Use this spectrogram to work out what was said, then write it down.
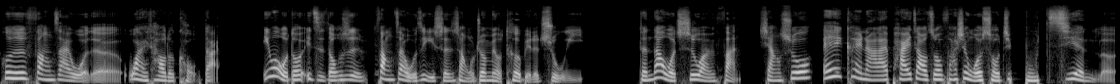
或者是放在我的外套的口袋，因为我都一直都是放在我自己身上，我就没有特别的注意。等到我吃完饭。想说，哎，可以拿来拍照之后，发现我的手机不见了，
